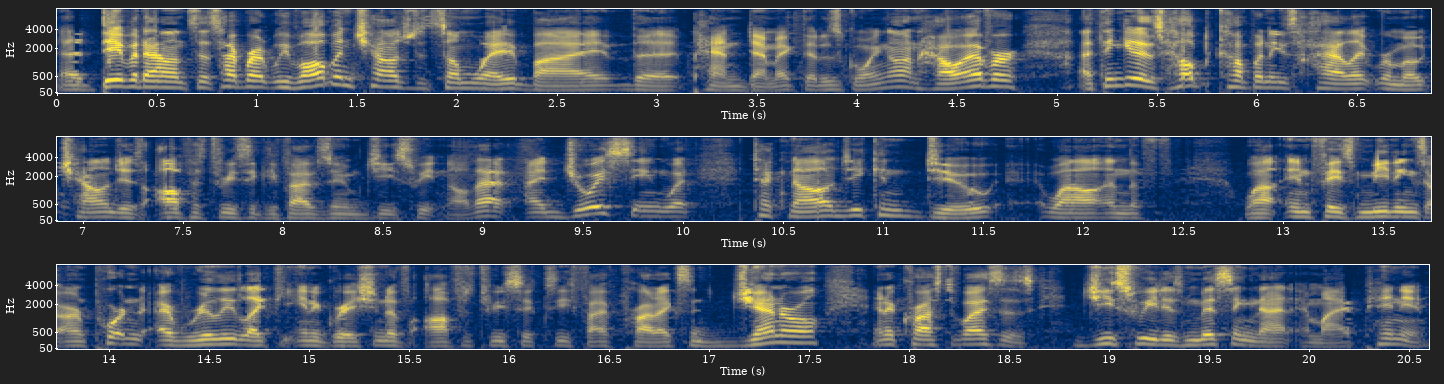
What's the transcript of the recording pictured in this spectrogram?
uh, David Allen says, Hi, Brad. We've all been challenged in some way by the pandemic that is going on. However, I think it has helped companies highlight remote challenges, Office 365, Zoom, G Suite, and all that. I enjoy seeing what technology can do while in the while in-face meetings are important, I really like the integration of Office 365 products in general and across devices. G Suite is missing that, in my opinion.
